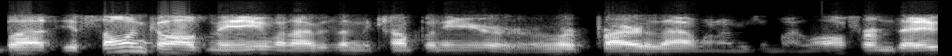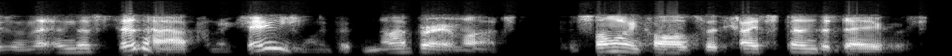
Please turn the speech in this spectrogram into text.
But if someone calls me when I was in the company or, or prior to that when I was in my law firm days, and, and this did happen occasionally, but not very much. If someone calls and says, Can I spend the day with you?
